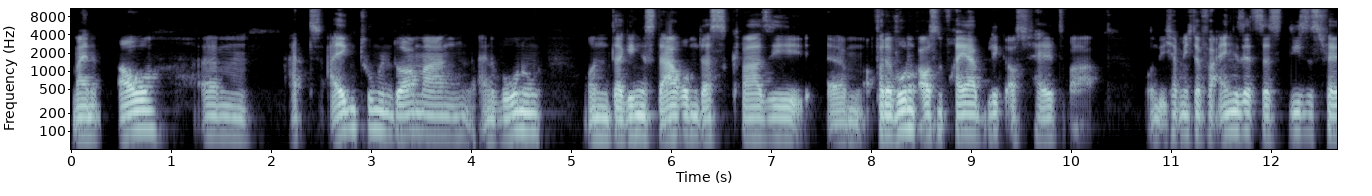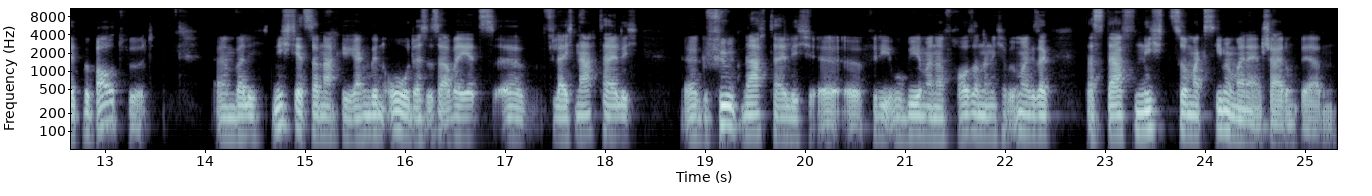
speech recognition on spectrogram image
Meine Frau ähm, hat Eigentum in Dormagen, eine Wohnung. Und da ging es darum, dass quasi ähm, von der Wohnung aus ein freier Blick aufs Feld war. Und ich habe mich dafür eingesetzt, dass dieses Feld bebaut wird. Ähm, weil ich nicht jetzt danach gegangen bin, oh, das ist aber jetzt äh, vielleicht nachteilig, äh, gefühlt nachteilig äh, äh für die Immobilie meiner Frau, sondern ich habe immer gesagt, das darf nicht zur Maxime meiner Entscheidung werden.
